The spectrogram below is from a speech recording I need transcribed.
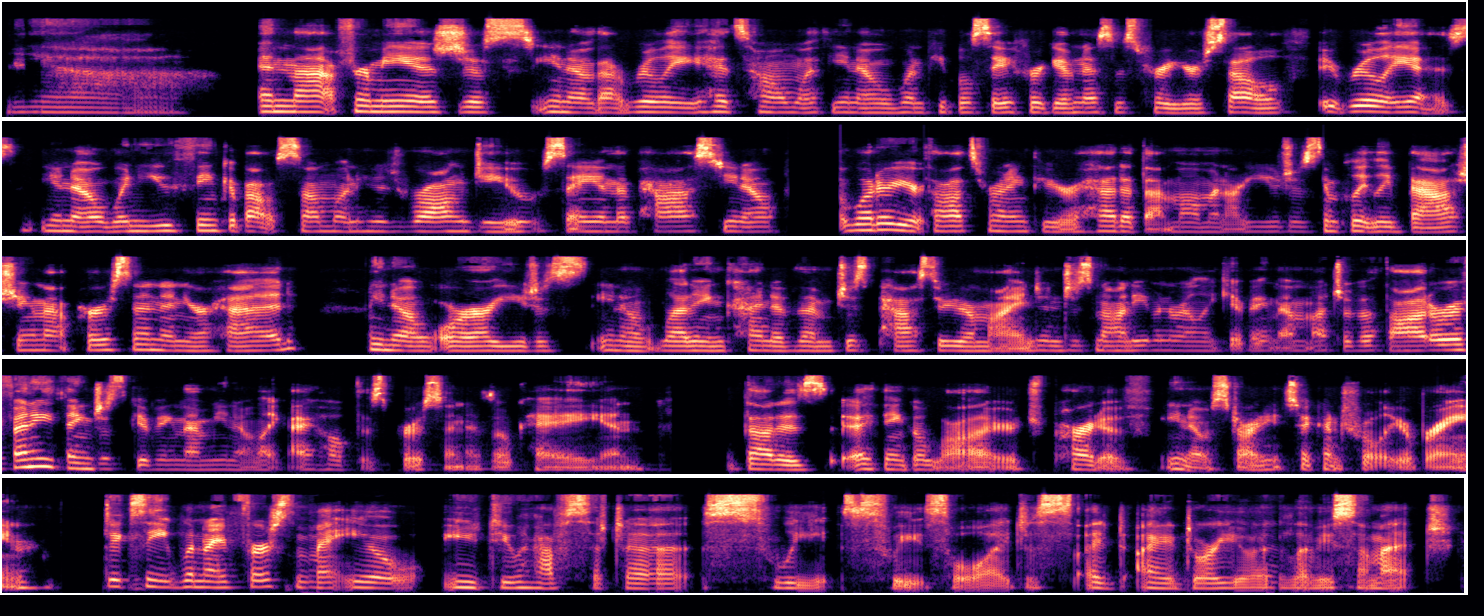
Yeah and that for me is just you know that really hits home with you know when people say forgiveness is for yourself it really is you know when you think about someone who's wronged you say in the past you know what are your thoughts running through your head at that moment are you just completely bashing that person in your head you know or are you just you know letting kind of them just pass through your mind and just not even really giving them much of a thought or if anything just giving them you know like i hope this person is okay and that is i think a large part of you know starting to control your brain Dixie, when I first met you, you do have such a sweet, sweet soul. I just, I, I adore you. I love you so much.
